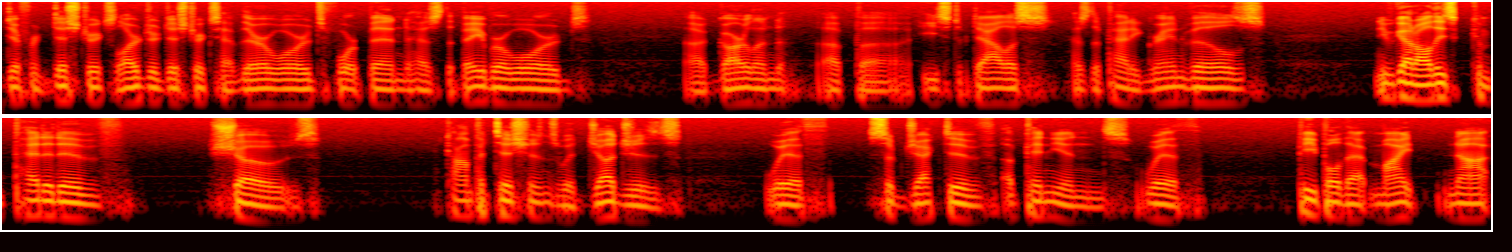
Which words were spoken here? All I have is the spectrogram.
different districts. Larger districts have their awards. Fort Bend has the Baber Awards. Uh, Garland up uh, east of Dallas has the Patty Granvilles. You've got all these competitive shows, competitions with judges, with subjective opinions, with people that might not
